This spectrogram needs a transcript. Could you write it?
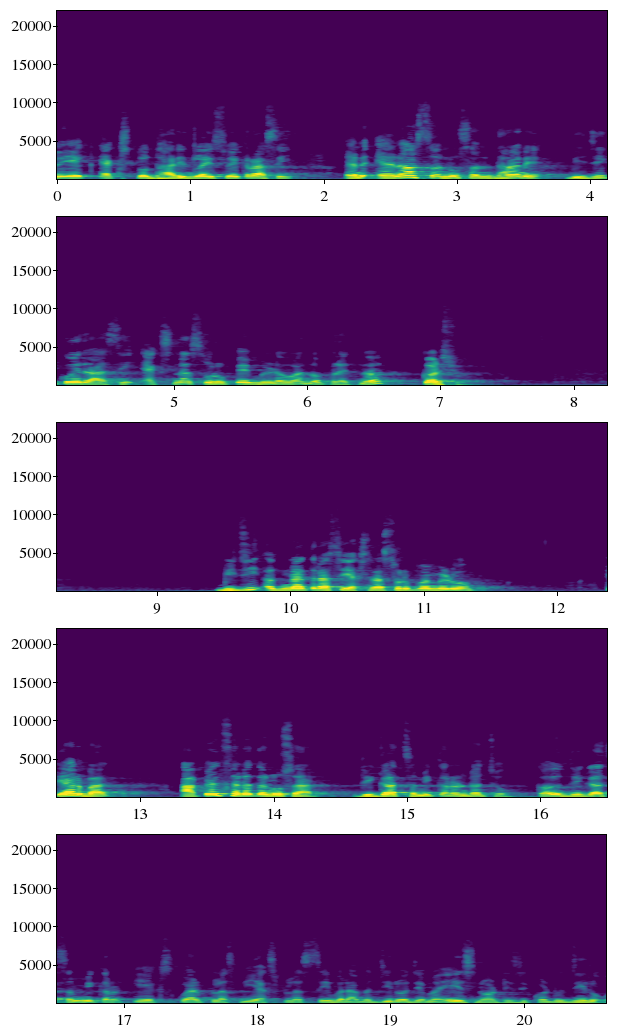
તો એક એક્સ તો ધારી જ લઈશું એક રાશિ. અને એના અનુસંધાને બીજી કોઈ રાશિ એક્સના સ્વરૂપે મેળવવાનો પ્રયત્ન કરશું. બીજી અજ્ઞાત રાશિ એક્સના સ્વરૂપમાં મેળવો. ત્યારબાદ આપેલ શરત અનુસાર દ્વિઘાત સમીકરણ રચો. કયું દ્વિઘાત સમીકરણ? A X square plus B X plus C બરાબર જીરો જેમાં A is not is equal to zero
